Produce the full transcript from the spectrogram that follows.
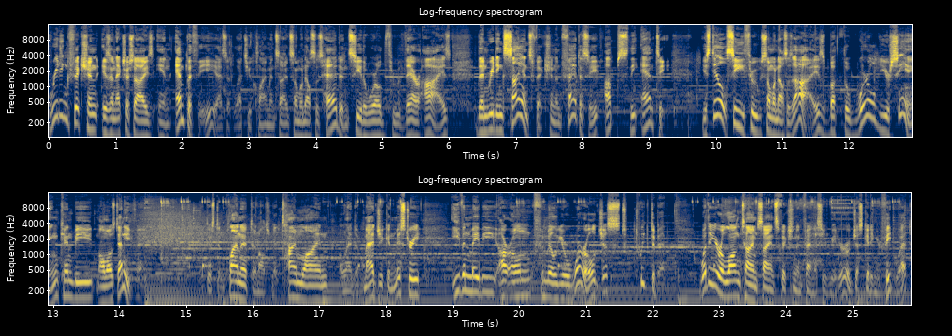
reading fiction is an exercise in empathy, as it lets you climb inside someone else's head and see the world through their eyes, then reading science fiction and fantasy ups the ante. You still see through someone else's eyes, but the world you're seeing can be almost anything a distant planet, an alternate timeline, a land of magic and mystery, even maybe our own familiar world just tweaked a bit. Whether you're a longtime science fiction and fantasy reader or just getting your feet wet,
